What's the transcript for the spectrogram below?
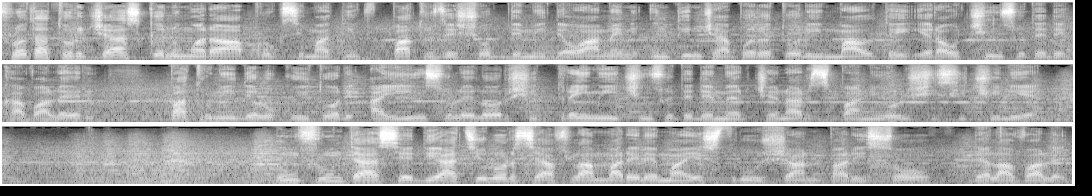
Flota turcească număra aproximativ 48.000 de oameni, în timp ce apărătorii Maltei erau 500 de cavaleri, 4.000 de locuitori ai insulelor și 3.500 de mercenari spanioli și sicilieni. În fruntea asediaților se afla marele maestru Jean Parisot de la Valet.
